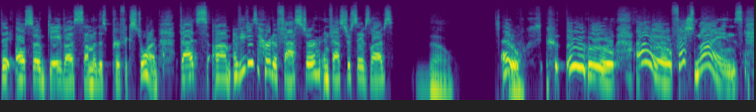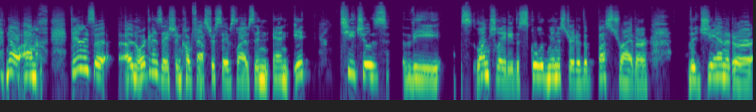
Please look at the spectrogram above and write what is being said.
that also gave us some of this perfect storm. That's um, have you guys heard of Faster and Faster Saves Lives? No. Oh, ooh, oh, fresh minds. No, um, there is a an organization called Faster Saves Lives, and and it teaches the lunch lady, the school administrator, the bus driver, the janitor,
